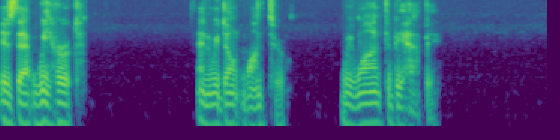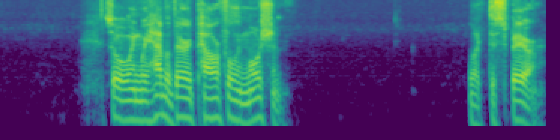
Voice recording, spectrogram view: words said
is that we hurt and we don't want to. We want to be happy. So when we have a very powerful emotion, like despair,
